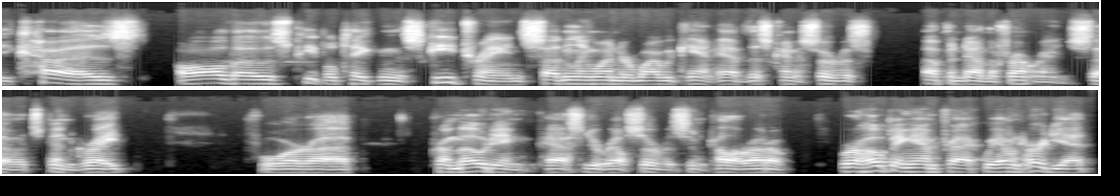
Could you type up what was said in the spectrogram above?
because all those people taking the ski train suddenly wonder why we can't have this kind of service up and down the front range. So it's been great for uh, promoting passenger rail service in Colorado. We're hoping Amtrak, we haven't heard yet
